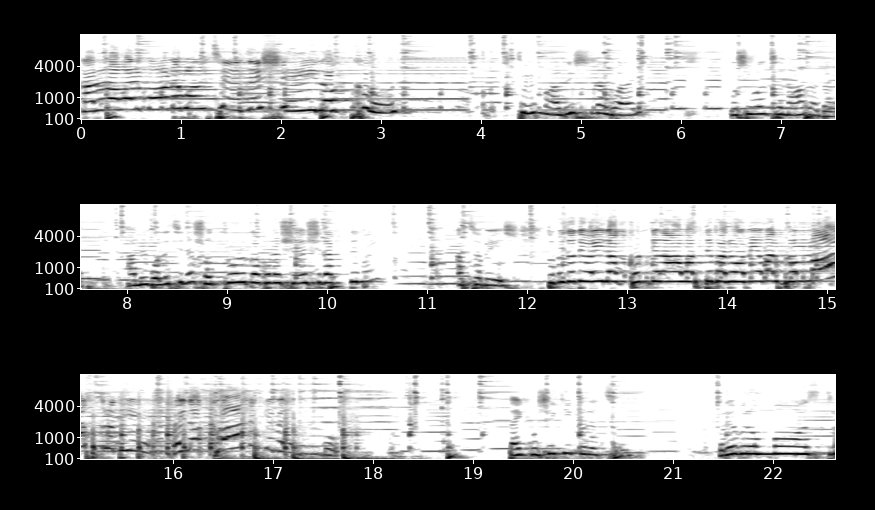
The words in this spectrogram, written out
কারণ আমার মনে বলছে যে, সেই লক্ষণ। তুই মারিস না ভাই। খুশি বলছে, না দাদা, আমি বলেছি না শত্রুর কখনো শেষ রাখতে নেই। আচ্ছা বেশ, তুমি যদি ওই লক্ষণকে না মারতে পারো, আমি আমার ব্রহ্মাস্ত্র দিয়ে ওই লক্ষণকে মেরে ফেলব। তাই খুশি কি করেছে? ওরে ব্রহ্মাস্ত্র।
